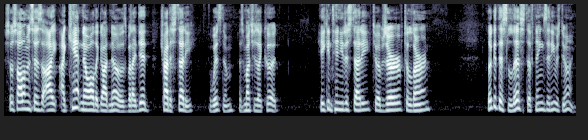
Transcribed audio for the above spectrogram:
So Solomon says, I, I can't know all that God knows, but I did try to study wisdom as much as I could. He continued to study, to observe, to learn. Look at this list of things that he was doing.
